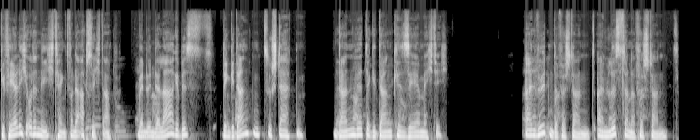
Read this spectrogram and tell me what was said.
Gefährlich oder nicht hängt von der Absicht ab. Wenn du in der Lage bist, den Gedanken zu stärken, dann wird der Gedanke sehr mächtig. Ein wütender Verstand, ein lüsterner Verstand,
